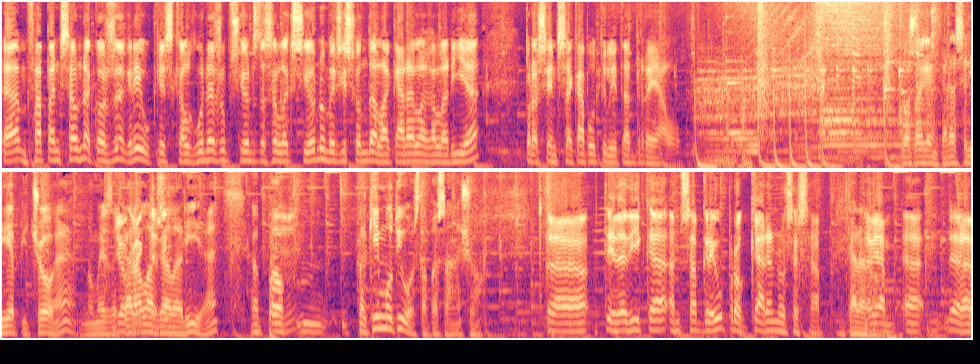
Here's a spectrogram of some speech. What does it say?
eh, em fa pensar una cosa greu, que és que algunes opcions de selecció només hi són de la cara a la galeria, però sense cap utilitat real. Cosa que encara seria pitjor, eh? Només de Jo cara a la que sí. galeria, eh? Però mm. per quin motiu està passant això? Uh, T'he de dir que em sap greu, però encara no se sap. Encara no. Aviam, uh, uh,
